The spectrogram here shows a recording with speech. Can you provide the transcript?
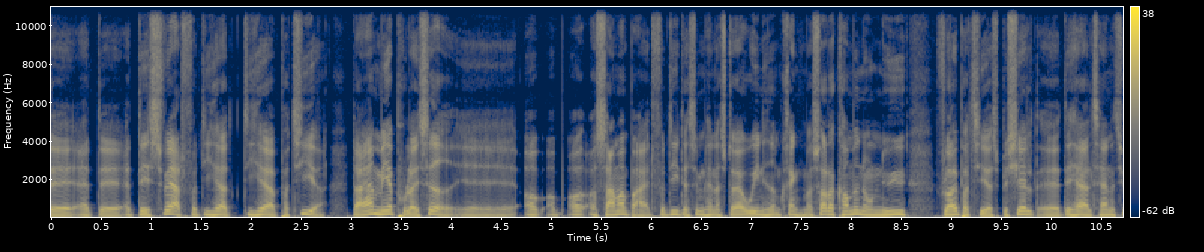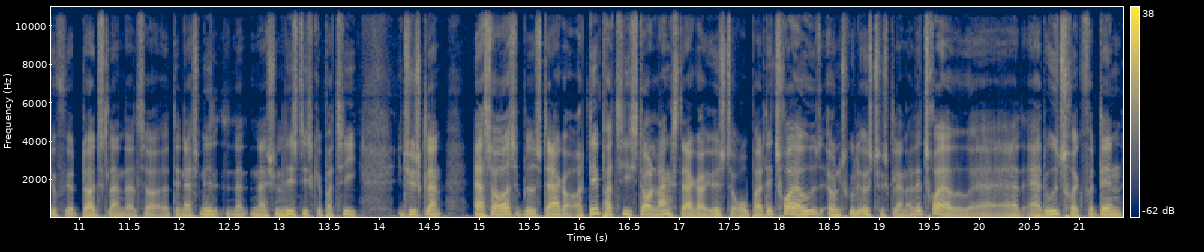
øh, at, øh, at, det er svært for de her, de her partier, der er mere polariseret øh, og, og, og, og samarbejde, fordi der simpelthen er større uenighed omkring dem. Og så er der kommet nogle nye fløjpartier, specielt øh, det her Alternativ for Deutschland, altså det national, nationalistiske parti i Tyskland, er så også blevet stærkere. Og det parti står langt stærkere i Østeuropa. Det tror jeg, undskyld, Østtyskland, og det tror jeg er, er et udtryk for den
